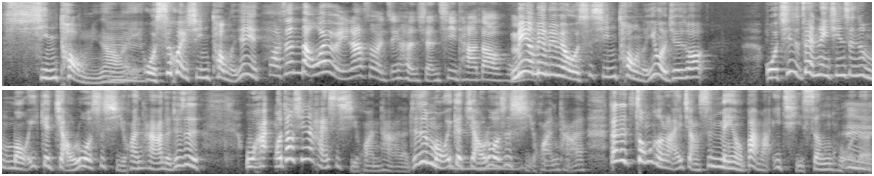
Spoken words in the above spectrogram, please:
心痛，你知道吗？嗯、我是会心痛的，因为哇，真的，我以为你那时候已经很嫌弃他到没有没有没有没有，我是心痛的，因为我觉得说，我其实，在内心深处某一个角落是喜欢他的，就是我还我到现在还是喜欢他的，就是某一个角落是喜欢他的，嗯、但是综合来讲是没有办法一起生活的，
